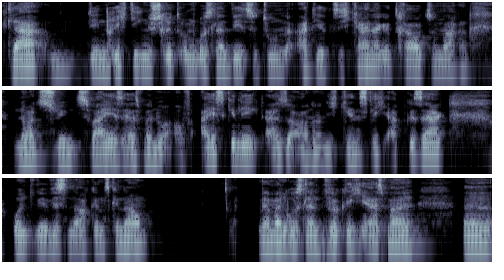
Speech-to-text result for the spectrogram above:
Klar, den richtigen Schritt, um Russland weh zu tun, hat jetzt sich keiner getraut zu machen. Nord Stream 2 ist erstmal nur auf Eis gelegt, also auch noch nicht gänzlich abgesagt. Und wir wissen auch ganz genau, wenn man Russland wirklich erstmal äh,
